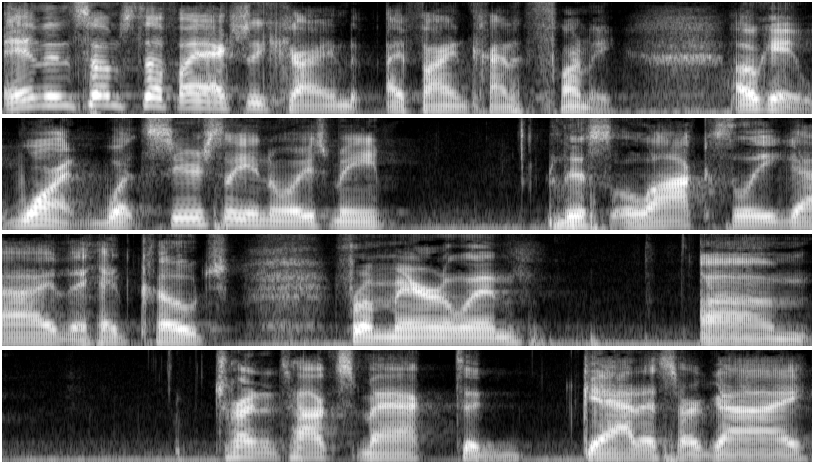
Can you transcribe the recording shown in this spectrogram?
and then some stuff I actually kind I find kind of funny. Okay, one, what seriously annoys me, this Locksley guy, the head coach from Maryland, um, trying to talk smack to Gattis, our guy.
